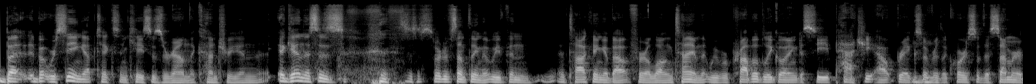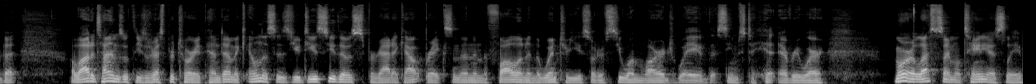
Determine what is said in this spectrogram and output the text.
But but we're seeing upticks in cases around the country, and again, this is this is sort of something that we've been talking about for a long time. That we were probably going to see patchy outbreaks mm-hmm. over the course of the summer, but a lot of times with these respiratory pandemic illnesses, you do see those sporadic outbreaks. And then in the fall and in the winter, you sort of see one large wave that seems to hit everywhere more or less simultaneously.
